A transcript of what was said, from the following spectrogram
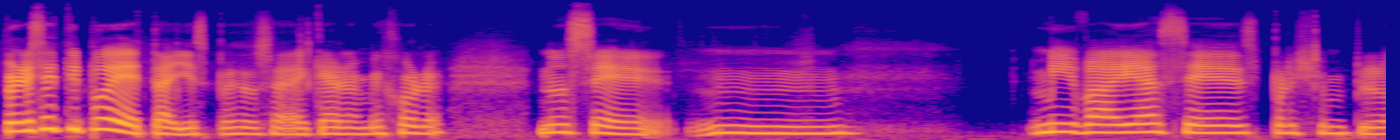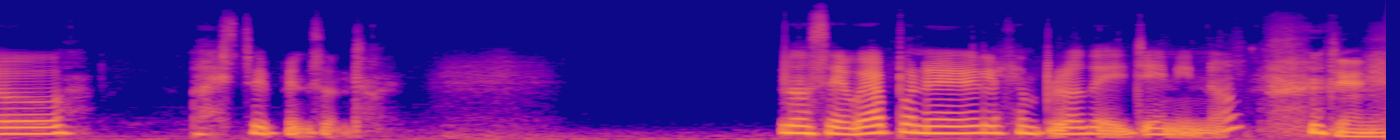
Pero ese tipo de detalles, pues, o sea, de que a lo mejor, no sé, mm, mi bias es, por ejemplo, ay, estoy pensando. No sé, voy a poner el ejemplo de Jenny, ¿no? Jenny.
